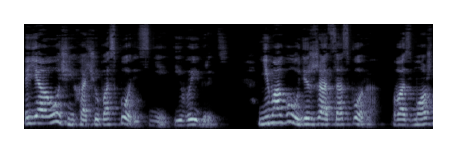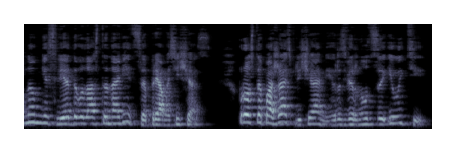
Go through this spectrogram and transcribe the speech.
Я очень хочу поспорить с ней и выиграть. Не могу удержаться от спора. Возможно, мне следовало остановиться прямо сейчас. Просто пожать плечами, развернуться и уйти.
